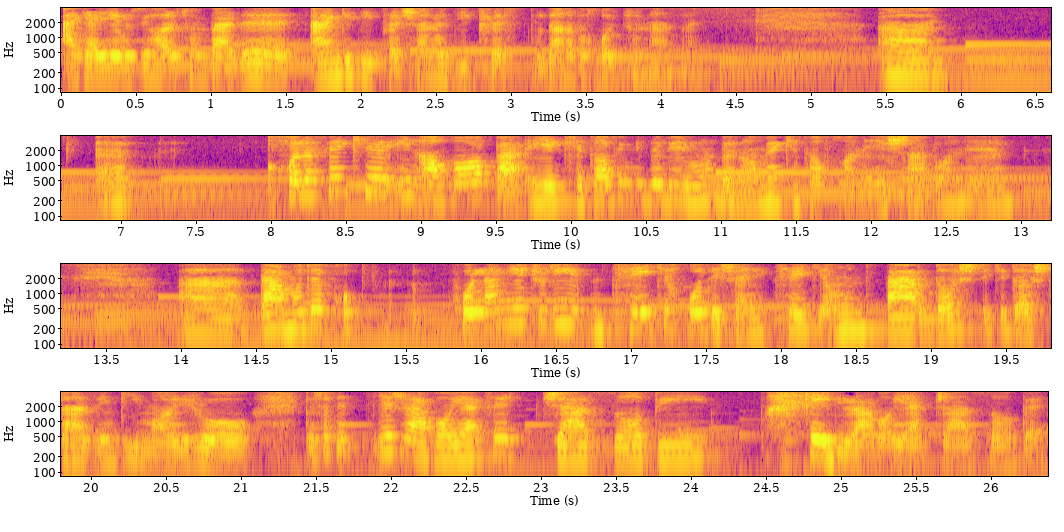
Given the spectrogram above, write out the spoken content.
اگر یه روزی حالتون بده انگ دیپرشن و دیپرست بودن رو به خودتون نزنید. خلاصه اینکه این آقا یک کتابی میده بیرون به نام کتابخانه شبانه. در مورد خب کلا یه جوری تیک خودش یعنی تیک اون برداشتی که داشته از این بیماری رو به صورت یه روایت جذابی خیلی روایت جذابه.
